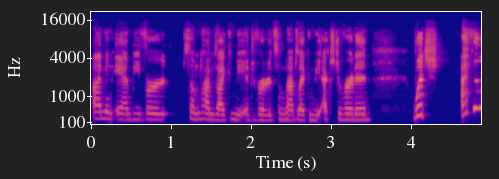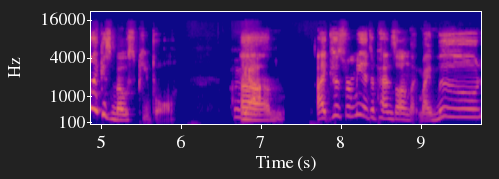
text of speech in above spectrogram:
i'm an ambivert sometimes i can be introverted sometimes i can be extroverted which i feel like is most people. Yeah. um i because for me it depends on like my mood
